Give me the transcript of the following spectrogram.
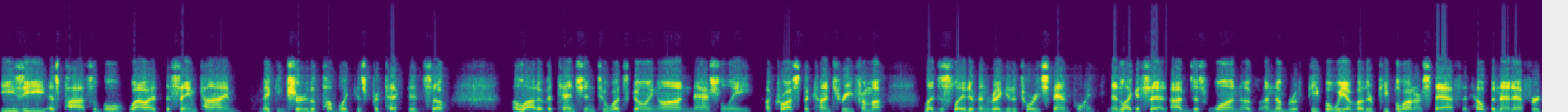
easy as possible while at the same time making sure the public is protected. So a lot of attention to what's going on nationally across the country from a legislative and regulatory standpoint. And like I said, I'm just one of a number of people. We have other people on our staff that help in that effort.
